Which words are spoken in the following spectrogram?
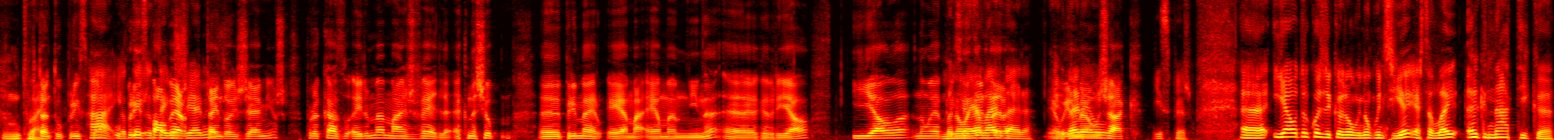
Muito bem. Portanto, o príncipe, Ah, o príncipe tem Alberto tem dois gêmeos. Por acaso, a irmã mais velha, a que nasceu eh, primeiro, é, a é uma menina, a Gabriel, e ela não é a Mas não é ela herdeira. É o irmão é o- Jacques. Isso mesmo. Ah, e há outra coisa que eu não, não conhecia, esta lei agnática.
